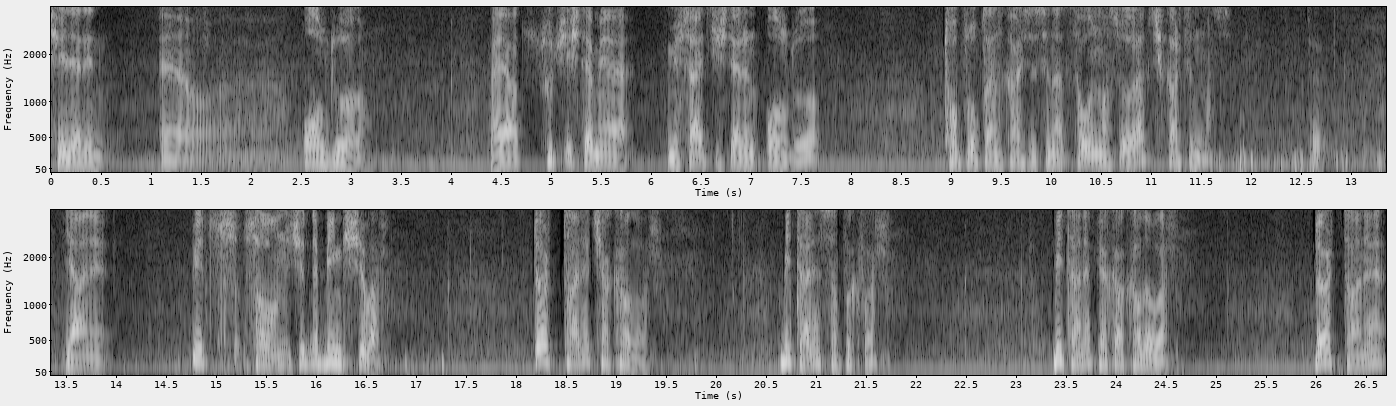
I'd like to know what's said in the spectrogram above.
kişilerin eee, olduğu veya suç işlemeye müsait kişilerin olduğu toplulukların karşısına savunması olarak çıkartılmaz. Tabii. Yani bir salonun içinde bin kişi var. Dört tane çakal var. Bir tane sapık var. Bir tane PKK'lı var. Dört tane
